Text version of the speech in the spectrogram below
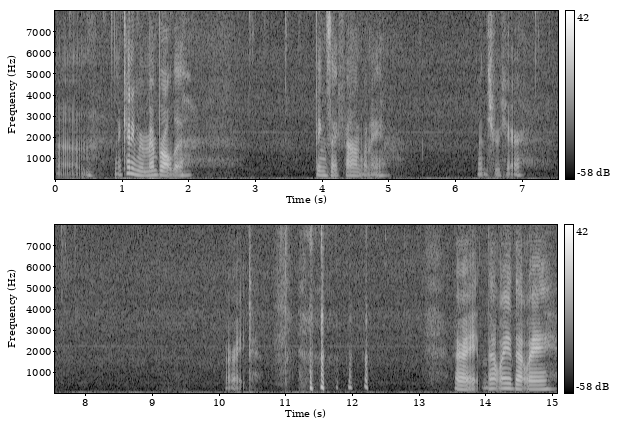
Um, I can't even remember all the things I found when I went through here. Alright. Alright, that way, that way.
